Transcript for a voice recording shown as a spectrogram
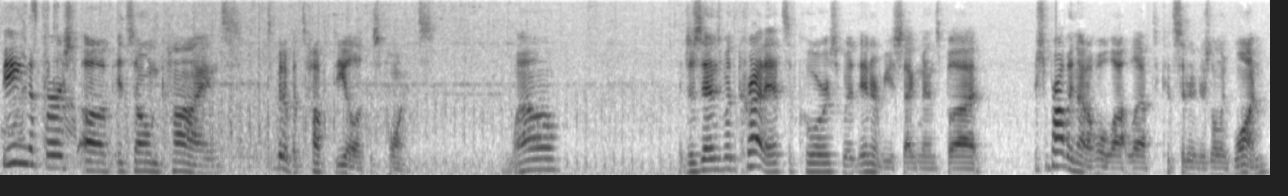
Being the first of its own kind, it's a bit of a tough deal at this point. Well, it just ends with credits, of course, with interview segments, but there's probably not a whole lot left considering there's only one.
